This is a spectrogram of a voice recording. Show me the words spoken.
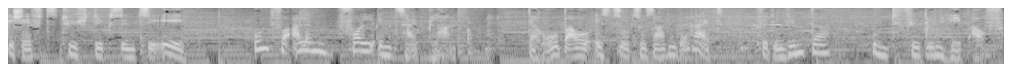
Geschäftstüchtig sind sie eh. Und vor allem voll im Zeitplan. Der Rohbau ist sozusagen bereit für den Winter und für den Hebauf.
